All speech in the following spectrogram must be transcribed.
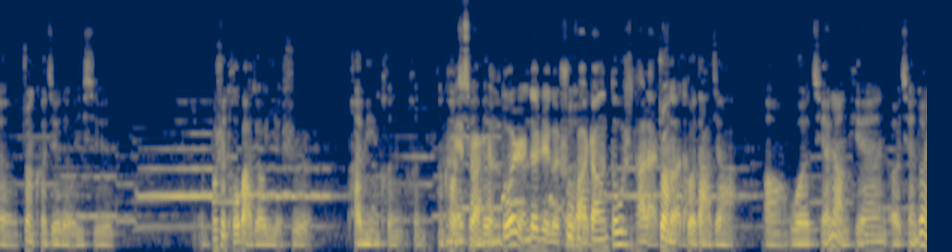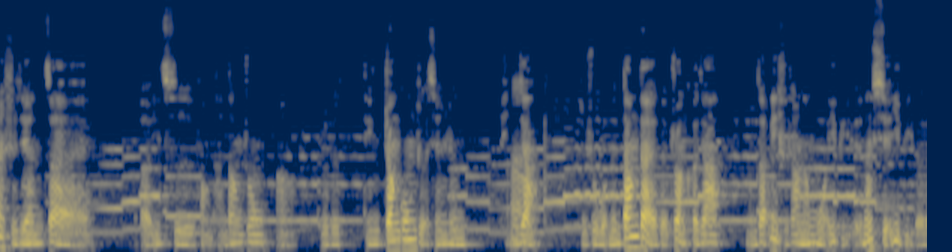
呃篆刻界的一些，不是头把交椅，也是。排名很很很靠前的，很多人的这个书画章都是他来篆刻大家啊！我前两天呃前段时间在呃一次访谈当中啊，就是听张公者先生评价，就是我们当代的篆刻家能在历史上能抹一笔、能写一笔的，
